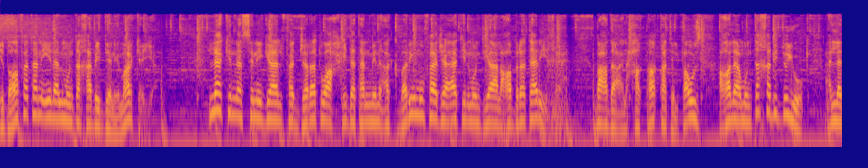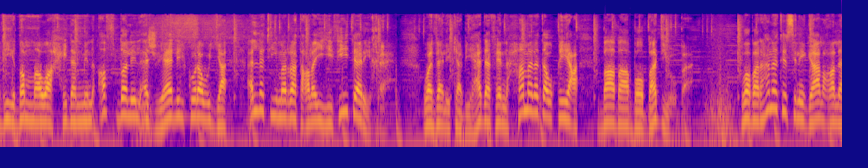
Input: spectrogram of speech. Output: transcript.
إضافة إلى المنتخب الدنماركي. لكن السنغال فجرت واحدة من أكبر مفاجآت المونديال عبر تاريخه بعد أن حققت الفوز على منتخب الديوك الذي ضم واحدا من أفضل الأجيال الكروية التي مرت عليه في تاريخه. وذلك بهدف حمل توقيع بابا بوبا ديوب. وبرهنت السنغال على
